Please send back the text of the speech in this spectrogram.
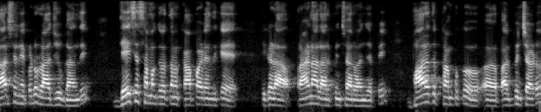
దార్శనికుడు రాజీవ్ గాంధీ దేశ సమగ్రతను కాపాడేందుకే ఇక్కడ ప్రాణాలు అర్పించారు అని చెప్పి భారత్ ట్రంప్కు అర్పించాడు.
